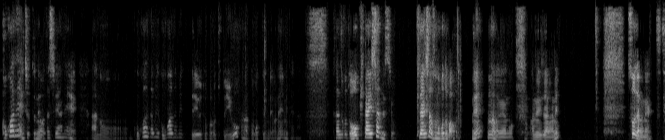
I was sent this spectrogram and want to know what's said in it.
ここはね、ちょっとね、私はね、あのここはダメ、ここはダメっていうところをちょっと言おうかなと思ってるんだよね、みたいな感じのことを期待したんですよ。期待したその言葉を。ね？なので、あの、マネージャーがね、そうだよね、つって。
